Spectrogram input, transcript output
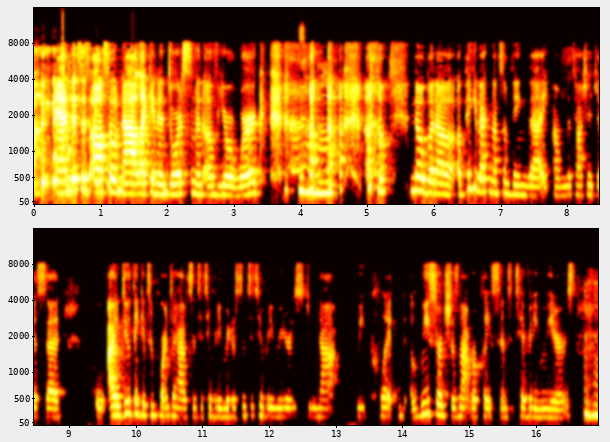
and this is also not like an endorsement of your work. Mm-hmm. um, no, but uh, piggybacking on something that um, Natasha just said, I do think it's important to have sensitivity readers. Sensitivity readers do not replace research does not replace sensitivity readers mm-hmm.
